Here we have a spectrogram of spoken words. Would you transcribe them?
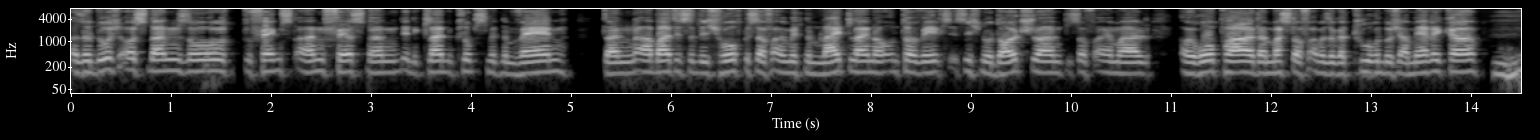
also durchaus dann so, du fängst an, fährst dann in die kleinen Clubs mit einem Van, dann arbeitest du dich hoch, bist auf einmal mit einem Nightliner unterwegs, ist nicht nur Deutschland, ist auf einmal Europa, dann machst du auf einmal sogar Touren durch Amerika. Mhm.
